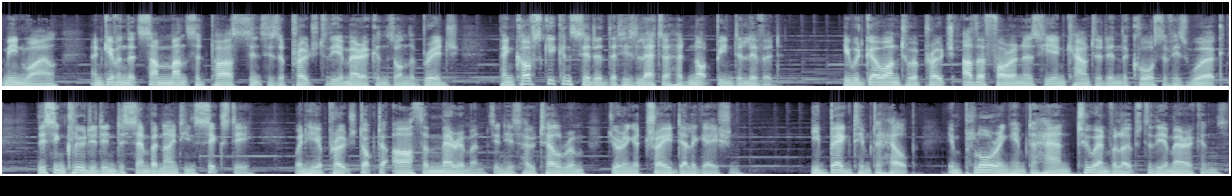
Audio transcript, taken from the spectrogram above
Meanwhile, and given that some months had passed since his approach to the Americans on the bridge, Penkovsky considered that his letter had not been delivered. He would go on to approach other foreigners he encountered in the course of his work. This included in December 1960, when he approached Dr. Arthur Merriman in his hotel room during a trade delegation. He begged him to help, imploring him to hand two envelopes to the Americans.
